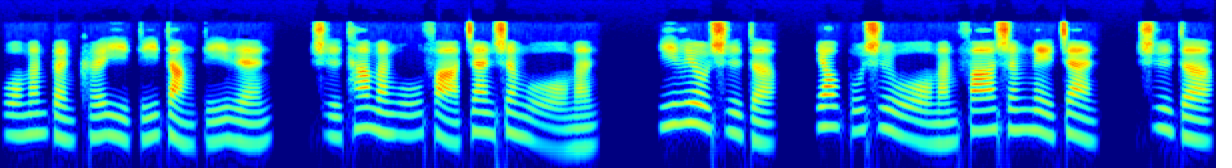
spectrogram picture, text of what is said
我们本可以抵挡敌人。使他们无法战胜我们。一六是的，要不是我们发生内战，是的，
